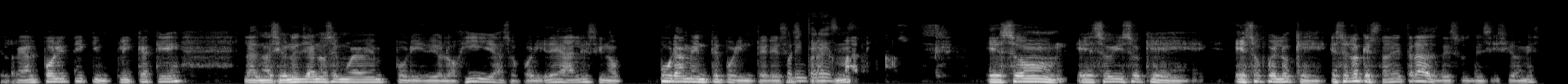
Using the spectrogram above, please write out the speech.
El realpolitik implica que las naciones ya no se mueven por ideologías o por ideales, sino puramente por intereses, por intereses. pragmáticos. Eso, eso hizo que, eso fue lo que, eso es lo que está detrás de sus decisiones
